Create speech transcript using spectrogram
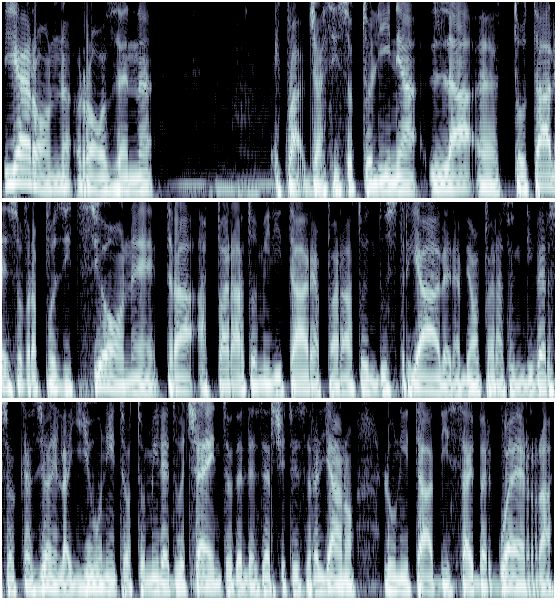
Yaron Rosen. E qua già si sottolinea la eh, totale sovrapposizione tra apparato militare e apparato industriale, ne abbiamo parlato in diverse occasioni, la Unit 8200 dell'esercito israeliano, l'unità di cyberguerra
